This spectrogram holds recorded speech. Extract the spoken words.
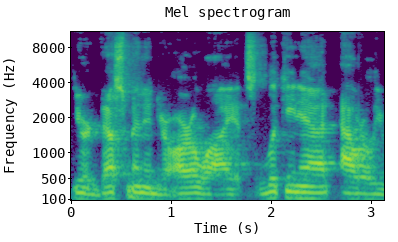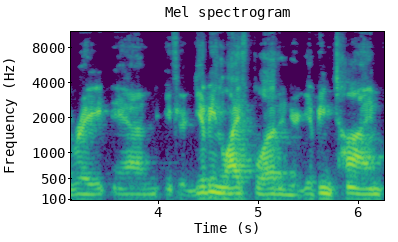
your investment and your ROI. It's looking at hourly rate. And if you're giving lifeblood and you're giving time,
